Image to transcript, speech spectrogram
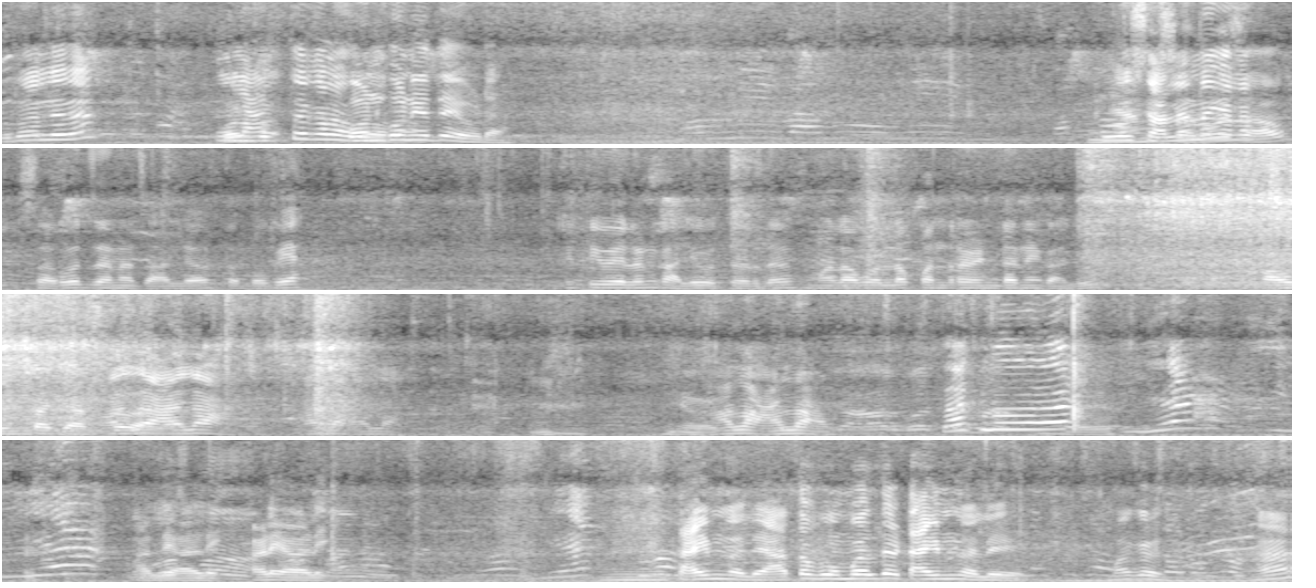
कुठं आले ना कोण कोण कोण येतं एवढा? मी. म्हणजे सर्वच? आहो, जण चालले. तर बघूया. किती वेळून खाली उतरतं मला बोलला पंधरा मिनिटाने खाली. पाऊन तास जास्त आला. आला आला. आला. आला. टाकलो आले आले. आले आले. टाइम झाले. आता बोंबाल तर टाइम झाले. मग हा?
